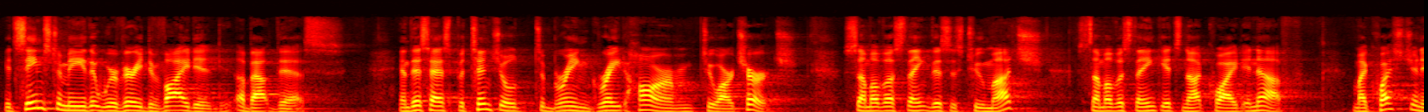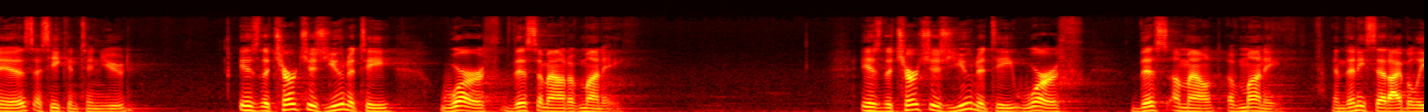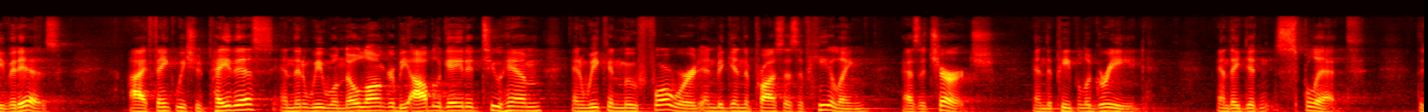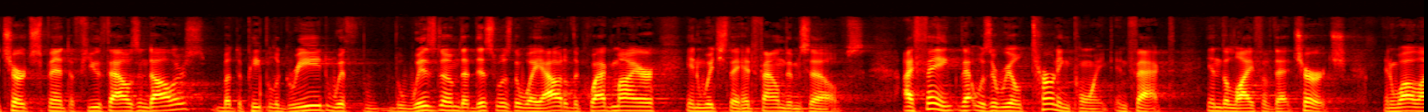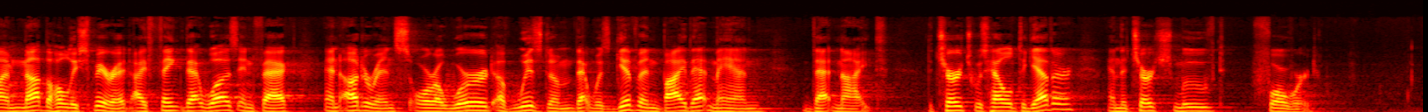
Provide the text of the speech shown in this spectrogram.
It seems to me that we're very divided about this. And this has potential to bring great harm to our church. Some of us think this is too much, some of us think it's not quite enough. My question is, as he continued, is the church's unity worth this amount of money? Is the church's unity worth this amount of money? And then he said, I believe it is. I think we should pay this, and then we will no longer be obligated to him, and we can move forward and begin the process of healing as a church. And the people agreed, and they didn't split. The church spent a few thousand dollars, but the people agreed with the wisdom that this was the way out of the quagmire in which they had found themselves. I think that was a real turning point, in fact, in the life of that church. And while I'm not the Holy Spirit, I think that was, in fact, an utterance or a word of wisdom that was given by that man that night. The church was held together and the church moved forward.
